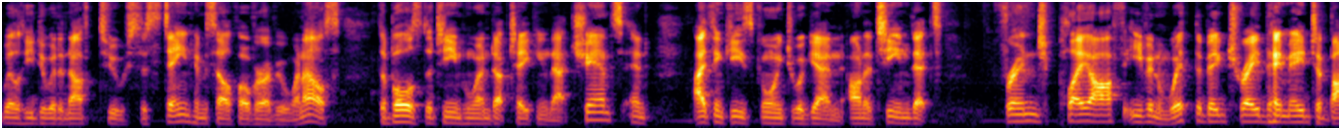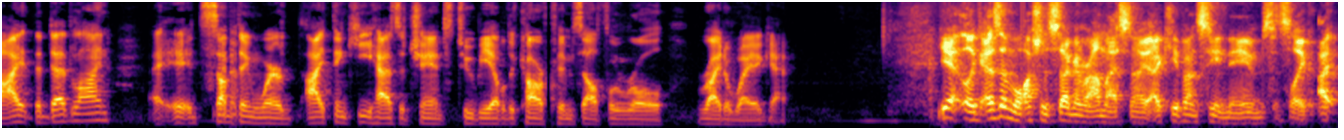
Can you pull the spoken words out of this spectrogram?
will he do it enough to sustain himself over everyone else? The Bulls, the team who end up taking that chance. And I think he's going to, again, on a team that's fringe playoff, even with the big trade they made to buy at the deadline. Uh, it's something where I think he has a chance to be able to carve himself a role right away again. Yeah, like as I'm watching the second round last night, I keep on seeing names. It's like I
